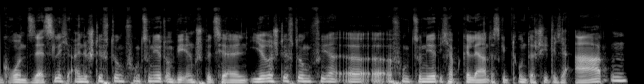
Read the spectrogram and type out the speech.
grundsätzlich eine Stiftung funktioniert und wie im Speziellen Ihre Stiftung äh, äh, funktioniert. Ich habe gelernt, es gibt unterschiedliche Arten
